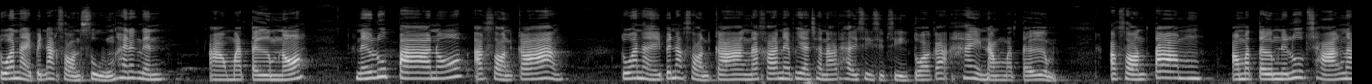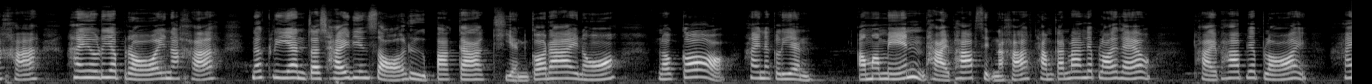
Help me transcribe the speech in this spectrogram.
ตัวไหนเป็นอักษรสูงให้นักเรียนเอามาเติมเนาะในรูปปลาเนาะอักษรกลาง ตัวไหนเป็นอักษรกลางนะคะ ในพยัญชนะไทย 44 ตัวก็ให้นำมาเติม อักษรต่ำเอามาเติมในรูปช้างนะคะ ให้เรียบร้อยนะคะ นักเรียนจะใช้ดินสอหรือปากกาเขียนก็ได้เนาะแล้วก็ให้นักเรียนเอามาเม้นถ่ายภาพเสร็จนะคะทำการบ้านเรียบร้อยแล้ว ถ่ายภาพเรียบร้อย ให้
